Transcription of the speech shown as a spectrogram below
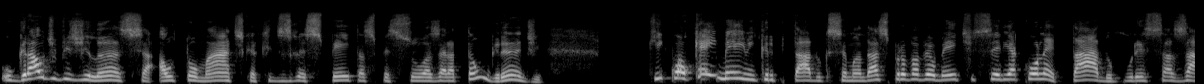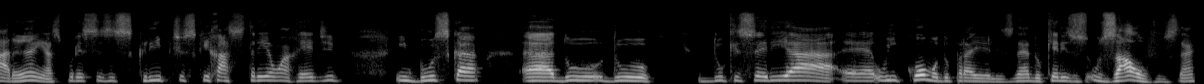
o grau de vigilância automática que diz respeito às pessoas era tão grande que qualquer e-mail encriptado que você mandasse provavelmente seria coletado por essas aranhas, por esses scripts que rastreiam a rede em busca uh, do, do, do que seria é, o incômodo para eles, né? Do que eles, os alvos, né?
